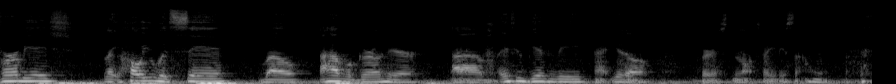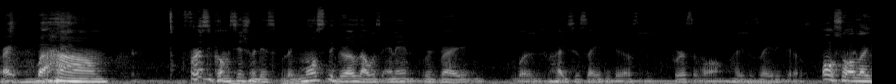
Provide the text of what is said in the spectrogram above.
verbiage like how you would say, well, I have a girl here. Um, if you give me, Alright, you know, First, not try this at home, right? but um, first the conversation with this, like most of the girls that was in it was very was high society girls. First of all, high society girls. Oh, so like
